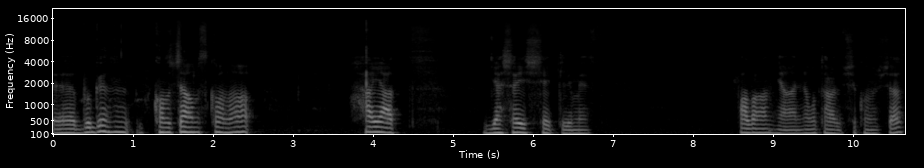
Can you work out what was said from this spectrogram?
Ee, bugün konuşacağımız konu hayat, yaşayış şeklimiz falan yani o tarz bir şey konuşacağız.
